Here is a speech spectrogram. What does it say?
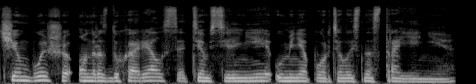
Чем больше он раздухарялся, тем сильнее у меня портилось настроение.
